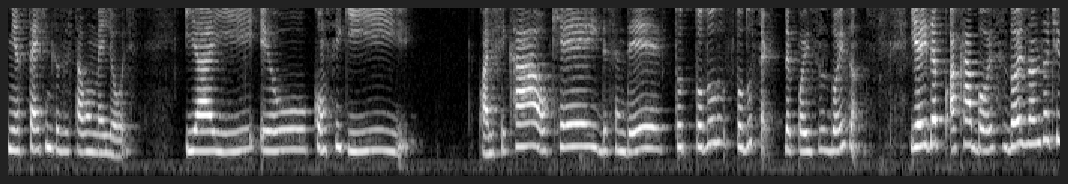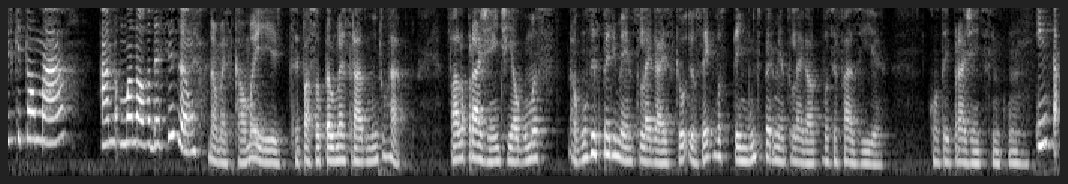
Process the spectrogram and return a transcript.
Minhas técnicas estavam melhores. E aí, eu consegui qualificar, ok, defender, tudo, tudo, tudo certo, depois dos dois anos. E aí, de, acabou esses dois anos, eu tive que tomar uma nova decisão. Não, mas calma aí, você passou pelo mestrado muito rápido. Fala pra gente algumas, alguns experimentos legais, que eu, eu sei que você tem muito experimento legal que você fazia. Conta aí pra gente, assim, com... Então,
